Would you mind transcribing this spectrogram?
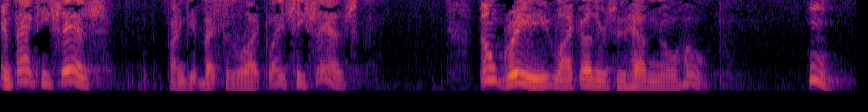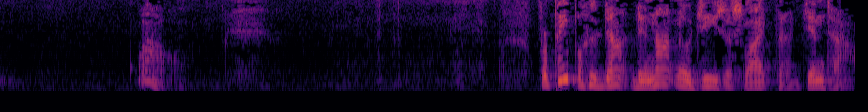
in fact, he says, if I can get back to the right place, he says, don't grieve like others who have no hope. Hmm. Wow. For people who don't, do not know Jesus like the Gentiles,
